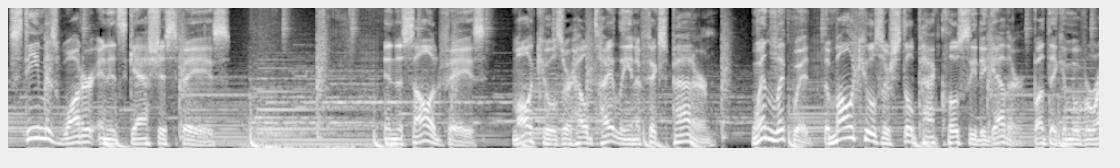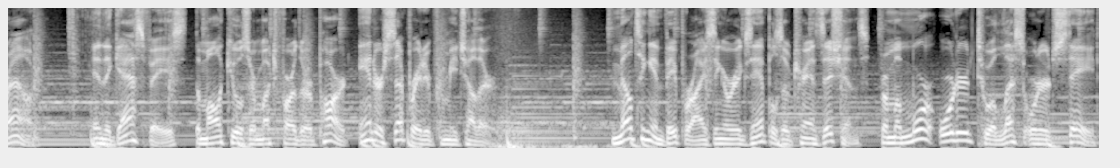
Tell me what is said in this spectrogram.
Steam is water in its gaseous phase. In the solid phase, molecules are held tightly in a fixed pattern. When liquid, the molecules are still packed closely together, but they can move around. In the gas phase, the molecules are much farther apart and are separated from each other. Melting and vaporizing are examples of transitions from a more ordered to a less ordered state.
